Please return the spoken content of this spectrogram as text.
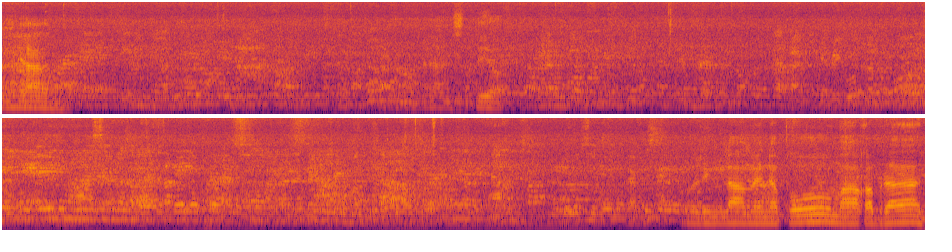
Ayan. Ayan, si Huling lamay na po mga kabrad.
